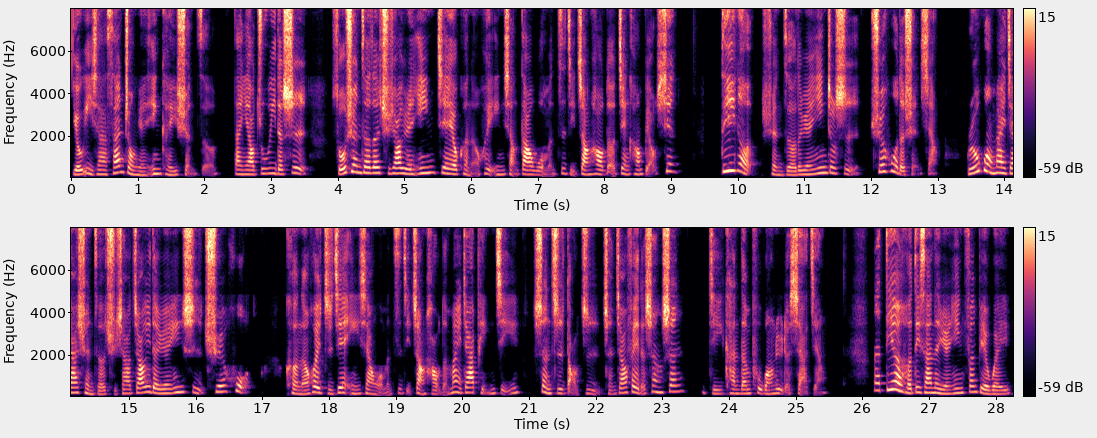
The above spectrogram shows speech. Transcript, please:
有以下三种原因可以选择，但要注意的是。所选择的取消原因，皆有可能会影响到我们自己账号的健康表现。第一个选择的原因就是缺货的选项。如果卖家选择取消交易的原因是缺货，可能会直接影响我们自己账号的卖家评级，甚至导致成交费的上升及刊登曝光率的下降。那第二和第三的原因分别为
